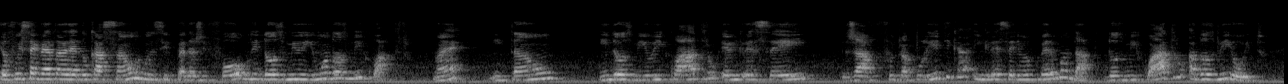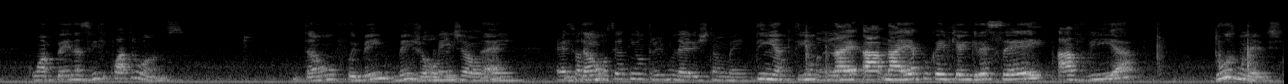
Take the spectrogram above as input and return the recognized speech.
eu fui secretária de Educação do município de Pedras de Fogo de 2001 a 2004, né? Então, em 2004 eu ingressei, já fui para a política, ingressei no meu primeiro mandato, 2004 a 2008, com apenas 24 anos. Então, fui bem bem jovem, Bem jovem. né? É, só Então- tem você tem outras mulheres também? Tinha, tinha Tinha. na, a- na época em que eu ingressei, havia duas mulheres,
